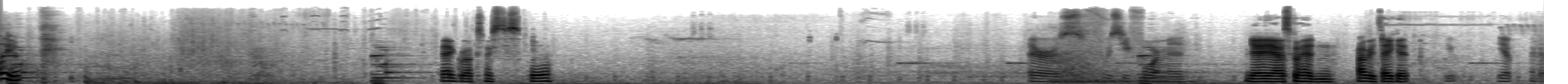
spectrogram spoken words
Oh, yeah. Okay, Grux makes this pool. There's. We see four mid. Yeah, yeah, let's go ahead and probably take it. Yep. Okay.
